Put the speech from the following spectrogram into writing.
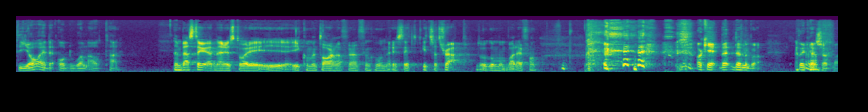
Det jag är the odd one out här. Den bästa är när det står i, i, i kommentarerna för en funktion när det står It's a trap. Då går man bara därifrån. Okej, den, den är bra. Den kan jag köpa.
